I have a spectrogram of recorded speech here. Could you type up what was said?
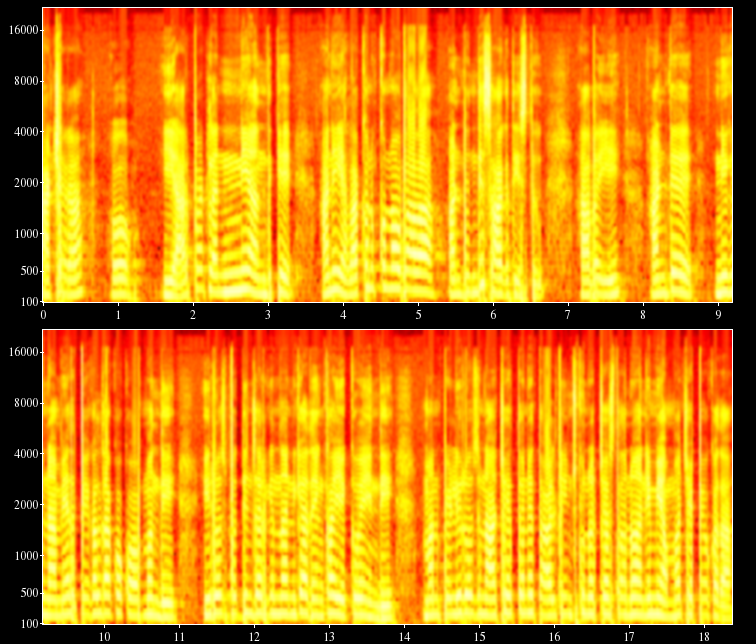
అక్షర ఓ ఈ ఏర్పాట్లన్నీ అందుకే అని ఎలా కనుక్కున్నావు బావా? అంటుంది సాగతీస్తూ. అబ్బాయి అంటే నీకు నా మీద పీకల దాకా కోపం ఉంది. ఈరోజు పొద్దున్న జరిగిన దానికి అది ఇంకా ఎక్కువైంది. మన పెళ్ళి రోజు నా చేత్తోనే తాళి తీయించుకుని వచ్చేస్తాను అని మీ అమ్మ చెప్పావు కదా.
